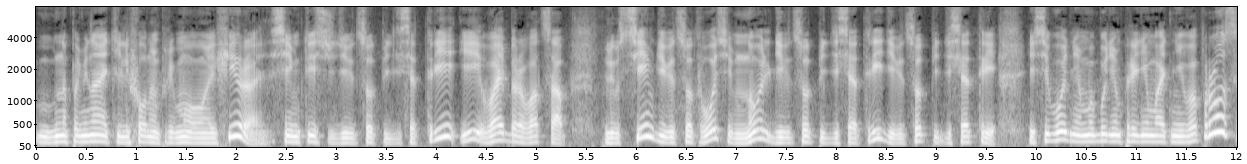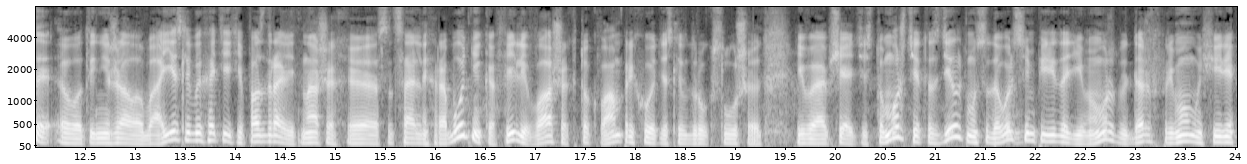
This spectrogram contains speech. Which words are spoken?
напоминаю телефоны прямого эфира 7953 и Viber WhatsApp плюс 7 908 0 953 953. И сегодня мы будем принимать не вопросы вот, и не жалобы, а если вы хотите поздравить наших э, социальных работников или ваших, кто к вам приходит, если вдруг слушают и вы общаетесь, то можете это сделать, мы с удовольствием передадим, а может быть даже в прямом эфире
